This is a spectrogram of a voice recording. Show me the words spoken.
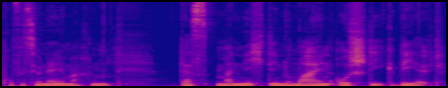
professionell machen, dass man nicht den normalen Ausstieg wählt.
